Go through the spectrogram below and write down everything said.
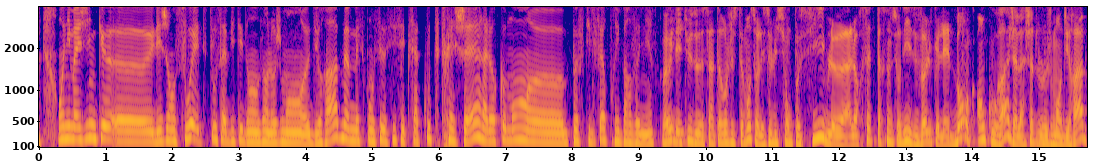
on imagine que euh, les gens souhaitent tous habiter dans un logement durable, mais ce qu'on sait aussi, c'est que ça coûte très cher. Alors comment euh, peuvent-ils faire pour y parvenir? Bah Oui, l'étude s'interroge justement sur les solutions possibles. Alors 7 personnes sur 10 veulent que les banques encouragent à l'achat de logements durables.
